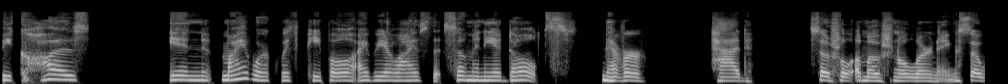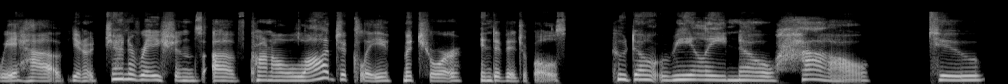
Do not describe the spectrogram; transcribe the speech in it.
Because in my work with people, I realize that so many adults never had social emotional learning. So we have, you know, generations of chronologically mature individuals who don't really know how to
